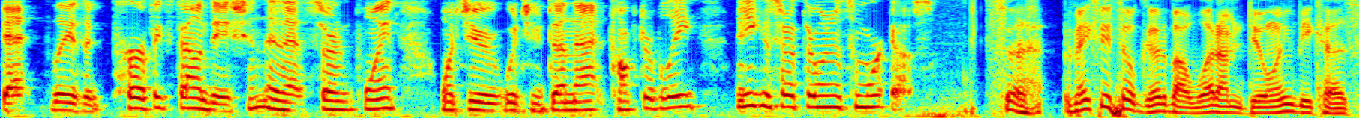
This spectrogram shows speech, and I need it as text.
that lays a perfect foundation. And at a certain point, once you once you've done that comfortably, then you can start throwing in some workouts. So it makes me feel good about what I'm doing because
